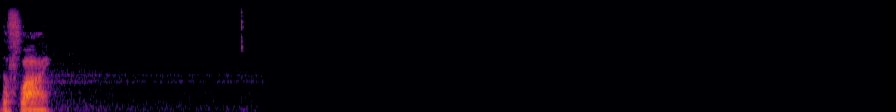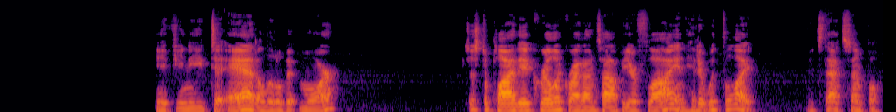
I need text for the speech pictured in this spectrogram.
the fly. If you need to add a little bit more, just apply the acrylic right on top of your fly and hit it with the light. It's that simple.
